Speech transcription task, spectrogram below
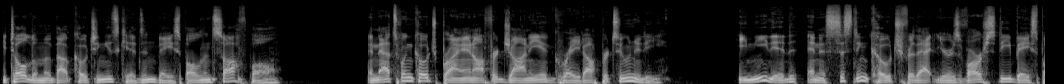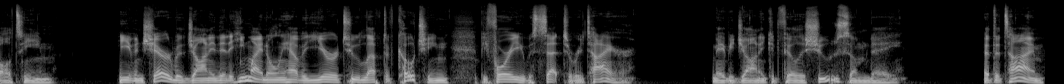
He told him about coaching his kids in baseball and softball. And that's when Coach Bryant offered Johnny a great opportunity. He needed an assistant coach for that year's varsity baseball team. He even shared with Johnny that he might only have a year or two left of coaching before he was set to retire. Maybe Johnny could fill his shoes someday. At the time,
